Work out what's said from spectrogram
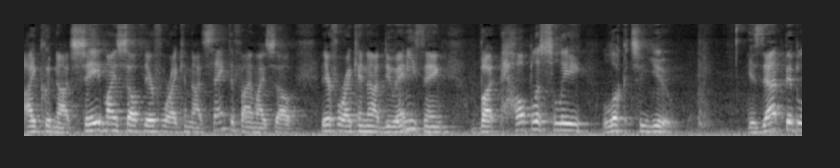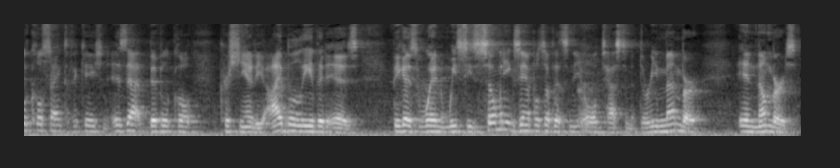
I could not save myself, therefore I cannot sanctify myself, therefore I cannot do anything but helplessly look to you. Is that biblical sanctification? Is that biblical Christianity? I believe it is. Because when we see so many examples of this in the Old Testament, to remember in Numbers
